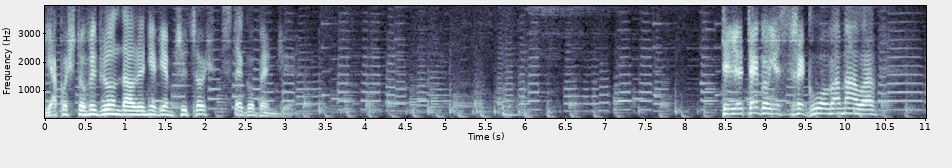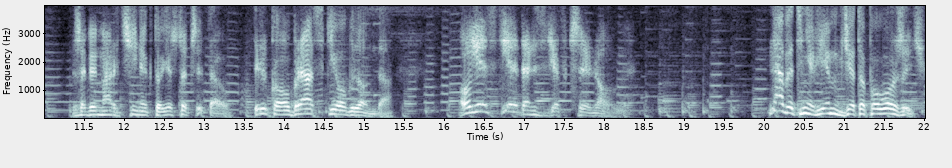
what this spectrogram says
Jakoś to wygląda, ale nie wiem, czy coś z tego będzie. Tyle tego jest, że głowa mała, żeby Marcinek to jeszcze czytał. Tylko obrazki ogląda. O, jest jeden z dziewczyną. Nawet nie wiem, gdzie to położyć.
